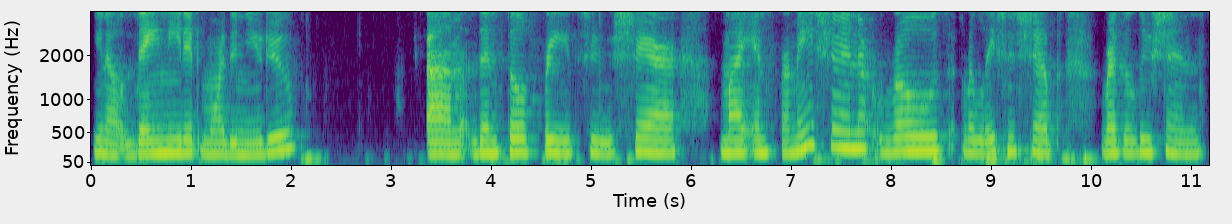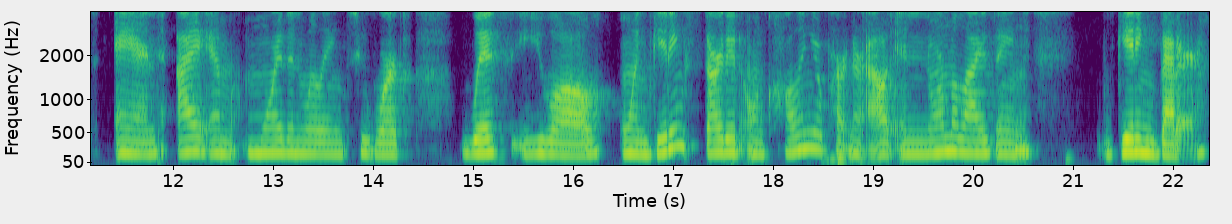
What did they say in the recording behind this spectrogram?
you know they need it more than you do. Um, then feel free to share my information, Rose relationship resolutions, and I am more than willing to work with you all on getting started on calling your partner out and normalizing getting better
